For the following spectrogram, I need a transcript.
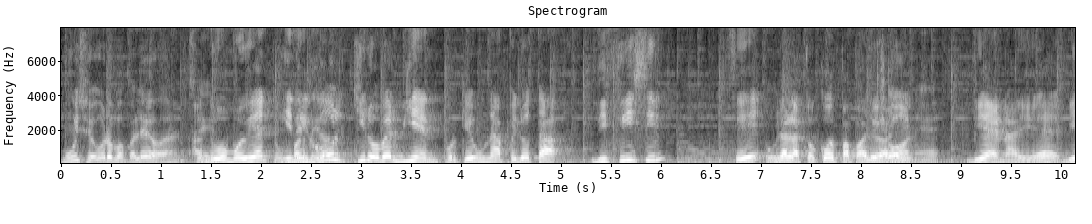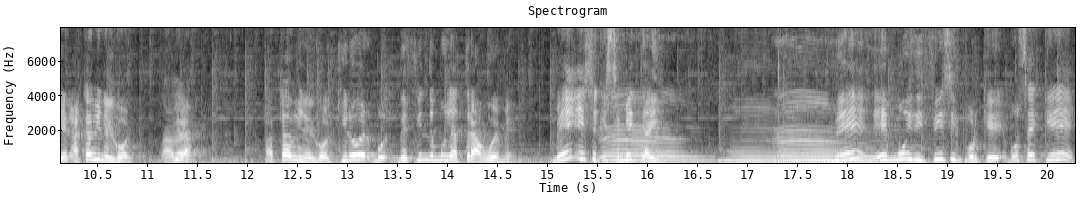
Muy seguro papaleo, ¿eh? Sí. Anduvo muy bien. Un y en el gol quiero ver bien, porque es una pelota difícil. ¿Sí? Mirá, la tocó el papaleo ahí. eh. Bien ahí, ¿eh? Bien. Acá viene el gol. A Mirá. ver. Acá viene el gol. Quiero ver. Defiende muy atrás, Güeme. ¿Ve? Ese que se mete ahí. Mm. ¿Ve? Es muy difícil porque vos sabés que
